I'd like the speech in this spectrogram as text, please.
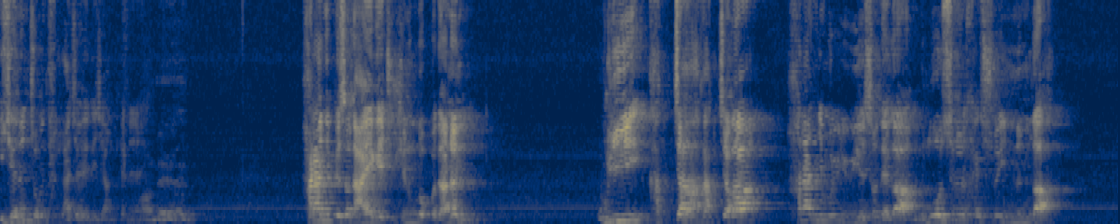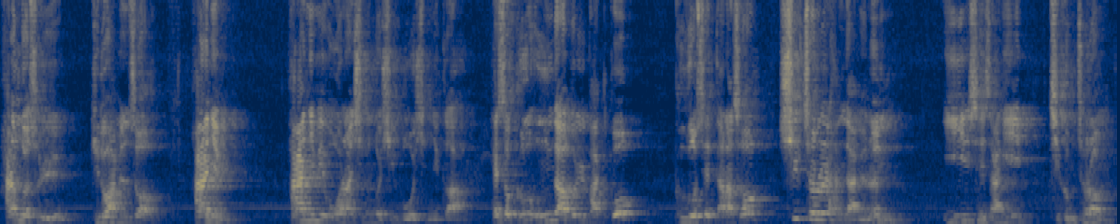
이제는 좀 달라져야 되지 않겠느냐. 아멘. 하나님께서 나에게 주시는 것보다는 우리 각자 각자가 하나님을 위해서 내가 무엇을 할 수 있는가 하는 것을 기도하면서 하나님, 하나님이 원하시는 것이 무엇입니까? 해서 그 응답을 받고 그것에 따라서 실천을 한다면은 이 세상이 지금처럼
